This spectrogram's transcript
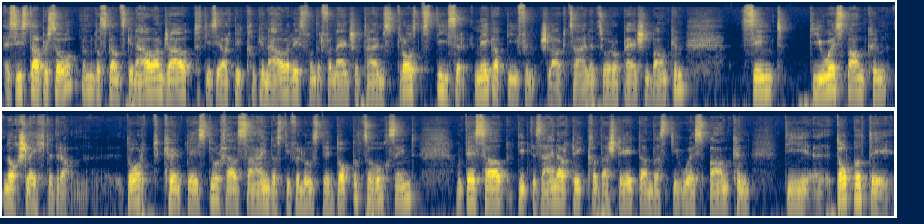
Es ist aber so, wenn man das ganz genau anschaut, diese Artikel genauer liest von der Financial Times, trotz dieser negativen Schlagzeilen zu europäischen Banken, sind die US-Banken noch schlechter dran. Dort könnte es durchaus sein, dass die Verluste doppelt so hoch sind. Und deshalb gibt es einen Artikel, da steht dann, dass die US-Banken die äh, doppelte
